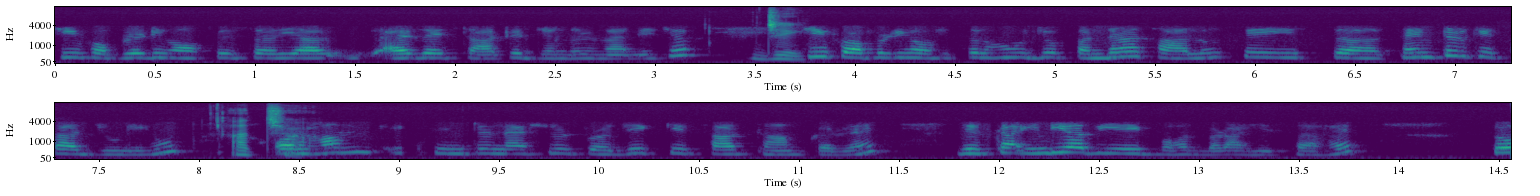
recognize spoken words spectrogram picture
चीफ ऑपरेटिंग ऑफिसर या as a started general manager chief operating officer हूँ जो पंद्रह सालों से इस सेंटर के साथ जुड़ी हूँ। अच्छा। और हम इस इंटरनेशनल प्रोजेक्ट के साथ काम कर रहे हैं जिसका इंडिया भी एक बहुत बड़ा हिस्सा है। तो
